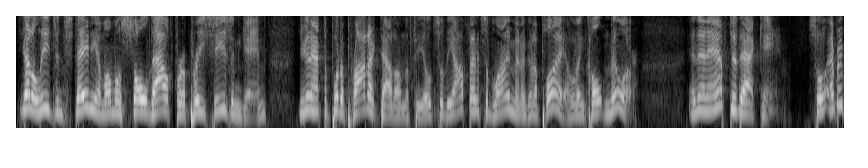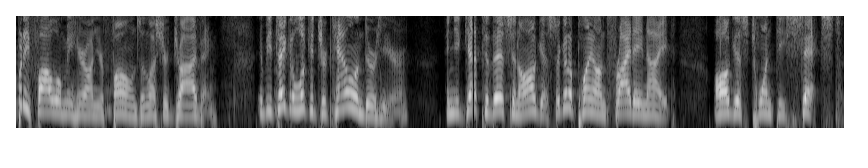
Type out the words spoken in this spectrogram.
You got Allegiant Stadium almost sold out for a preseason game. You're going to have to put a product out on the field, so the offensive linemen are going to play, other than Kolton Miller. And then after that game, so everybody follow me here on your phones unless you're driving. If you take a look at your calendar here and you get to this in August, they're going to play on Friday night, August 26th.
